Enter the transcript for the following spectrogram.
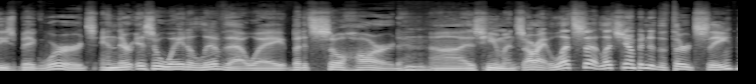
these big words, and there is a way to live that way, but it's so hard uh, as humans. All right, let's uh, let's jump into the third C.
